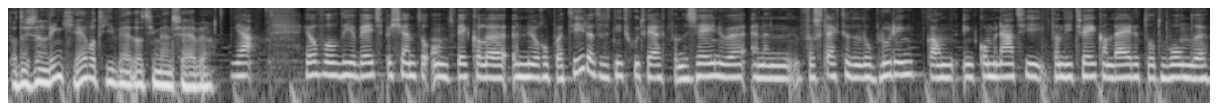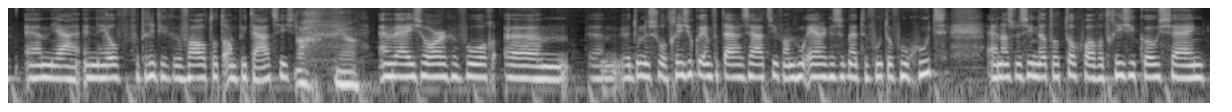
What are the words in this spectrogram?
Dat is een linkje hè, wat, die, wat die mensen hebben. ja, heel veel diabetespatiënten ontwikkelen een neuropathie. Dat is het niet goed werken van de zenuwen. En een verslechterde doorbloeding kan in combinatie van die twee kan leiden tot wonden. En ja, in heel verdrietig geval tot amputaties. Ach, ja. En wij zorgen voor, ehm, ehm, we doen een soort risico-inventarisatie van hoe erg is het met de voet of hoe goed. En als we zien dat er toch wel wat risico's zijn,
